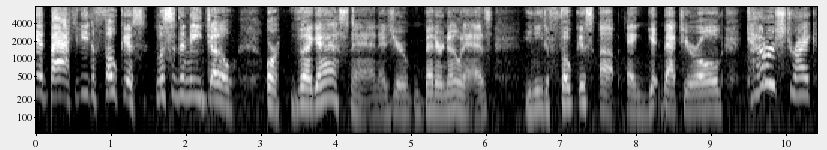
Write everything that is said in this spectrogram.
get back. You need to focus. Listen to me, Joe, or the gas man, as you're better known as. You need to focus up and get back to your old Counter-Strike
